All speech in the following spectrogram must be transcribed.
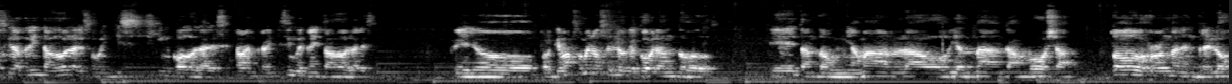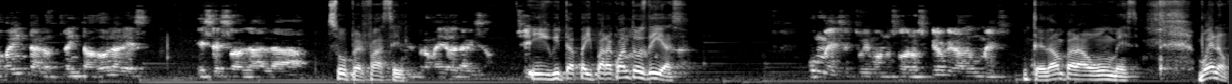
Si era 30 dólares o 25 dólares, estaba entre 25 y 30 dólares. Pero, porque más o menos es lo que cobran todos. Eh, tanto Myanmar, Laos, Vietnam, Camboya, todos rondan entre los 20 a los 30 dólares. Es eso la... la Súper fácil. El promedio de la visa. ¿Y, ¿Y para cuántos días? Un mes estuvimos nosotros, creo que era de un mes. Te dan para un mes. Bueno,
